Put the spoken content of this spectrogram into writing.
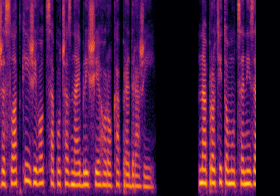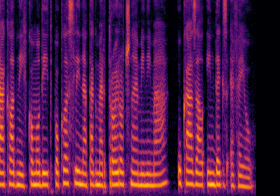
že sladký život sa počas najbližšieho roka predraží. Naproti tomu ceny základných komodít poklesli na takmer trojročné minimá, ukázal index FAO.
